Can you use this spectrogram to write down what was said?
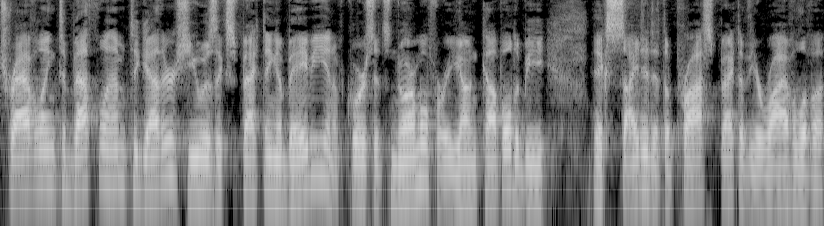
traveling to Bethlehem together. She was expecting a baby, and of course it's normal for a young couple to be excited at the prospect of the arrival of a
